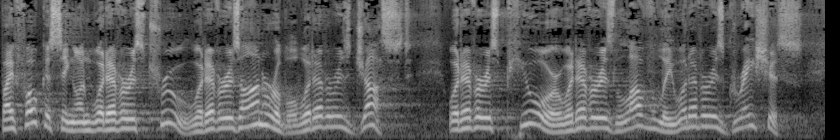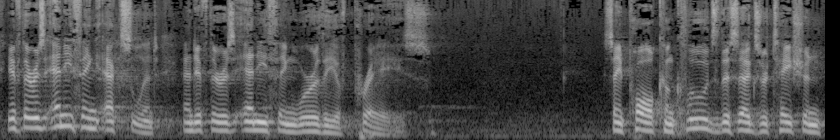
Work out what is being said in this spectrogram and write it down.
by focusing on whatever is true, whatever is honorable, whatever is just, whatever is pure, whatever is lovely, whatever is gracious if there is anything excellent, and if there is anything worthy of praise. St. Paul concludes this exhortation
